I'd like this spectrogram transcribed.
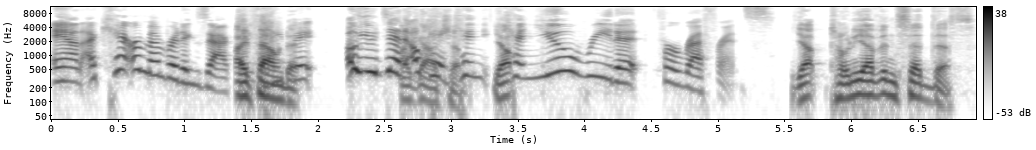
yep. and i can't remember it exactly i found it Oh, you did. I okay, gotcha. can yep. can you read it for reference? Yep. Tony Evans said this.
